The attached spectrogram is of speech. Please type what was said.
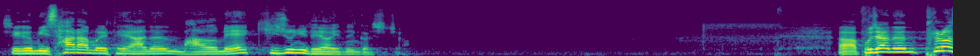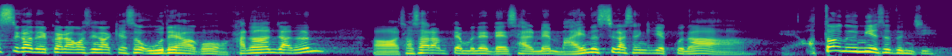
지금 이 사람을 대하는 마음의 기준이 되어 있는 것이죠. 아, 부자는 플러스가 될 거라고 생각해서 우대하고 가난한 자는 어, 저 사람 때문에 내 삶에 마이너스가 생기겠구나. 예, 어떤 의미에서든지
